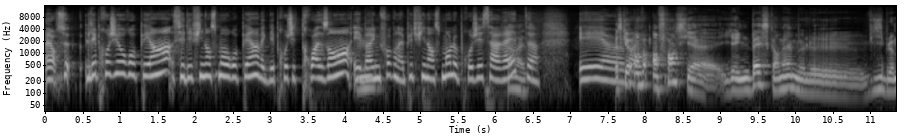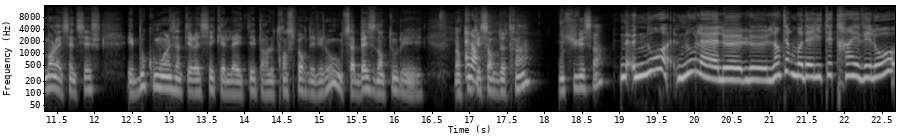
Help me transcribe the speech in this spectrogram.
Alors, ce- les projets européens, c'est des financements européens avec des projets de trois ans. Et Mhm. ben, une fois qu'on n'a plus de financement, le projet s'arrête. Et euh, Parce qu'en voilà. en France, il y, a, il y a une baisse quand même. Le, visiblement, la SNCF est beaucoup moins intéressée qu'elle l'a été par le transport des vélos, où ça baisse dans, tous les, dans toutes Alors- les sortes de trains. Vous suivez ça? Nous, nous l'intermodalité train et vélo,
